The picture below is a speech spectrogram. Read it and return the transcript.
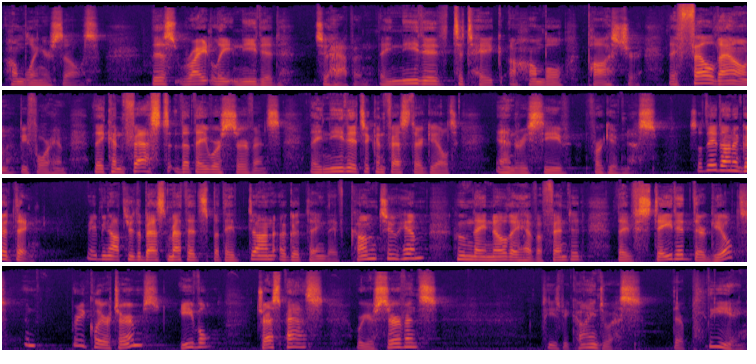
humbling yourselves. This rightly needed to happen. They needed to take a humble posture. They fell down before him. They confessed that they were servants. They needed to confess their guilt and receive forgiveness. So they've done a good thing. Maybe not through the best methods, but they've done a good thing. They've come to him whom they know they have offended. They've stated their guilt in pretty clear terms evil, trespass, we're your servants. Please be kind to us. They're pleading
